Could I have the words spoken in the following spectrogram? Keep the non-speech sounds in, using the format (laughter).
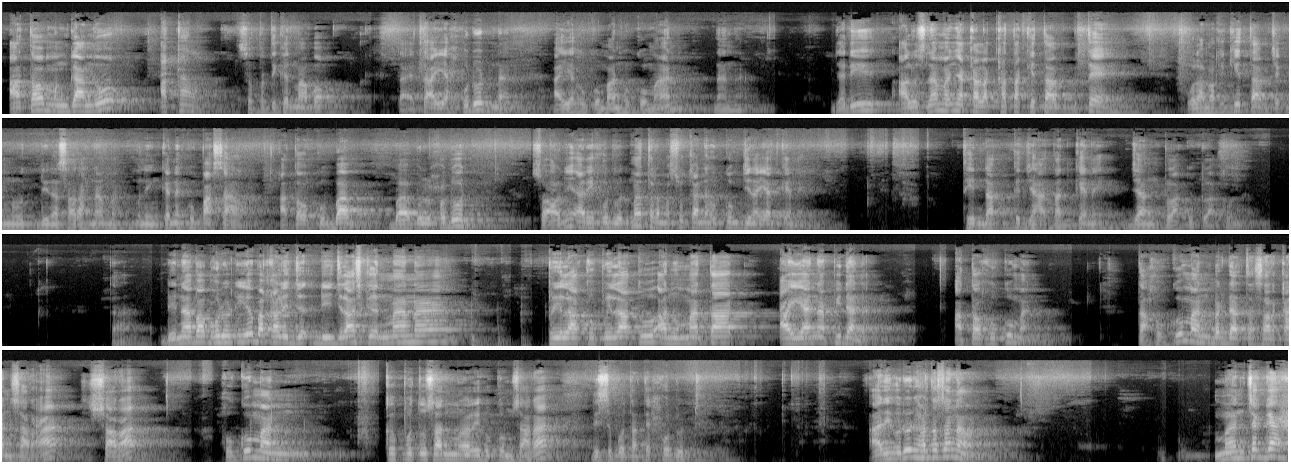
atau mengganggu akal seperti ken mabok. Tak eta ayah hududna ayah hukuman-hukuman nana. jadi alus namanya kalau kata kitab teh ulama ke kitab cek menurut dinasarah nama meningkatnya ku pasal atau ku bab babul hudud. Soalnya ari hudud mah termasuk karena hukum jinayat kene tindak kejahatan kene jang pelaku pelakuna dina bab hudud iya bakal dijelaskan mana perilaku perilaku anu matak ayana pidana atau hukuman. Tak hukuman berdasarkan syara syara hukuman keputusan melalui hukum syara disebut teh hudud. Ari hudud harta naon mencegah.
